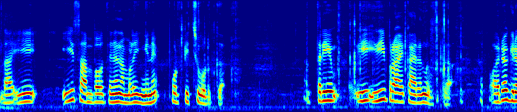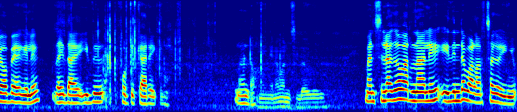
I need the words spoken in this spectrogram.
ഇതാ ഈ ഈ സംഭവത്തിനെ നമ്മൾ ഇങ്ങനെ പൊട്ടിച്ചു കൊടുക്കുക. അത്രയും ഈ ഈ പ്രായക്കാരെ നിർത്തുക. ഓരോ ഗ്രോ ബാഗിൽ ഇതാ ഇത് പൊട്ടിക്കാരേക്കണം. എന്നുണ്ടോ മനസ്സിലാകുക പറഞ്ഞാൽ ഇതിന്റെ വളർച്ച കഴിഞ്ഞു.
